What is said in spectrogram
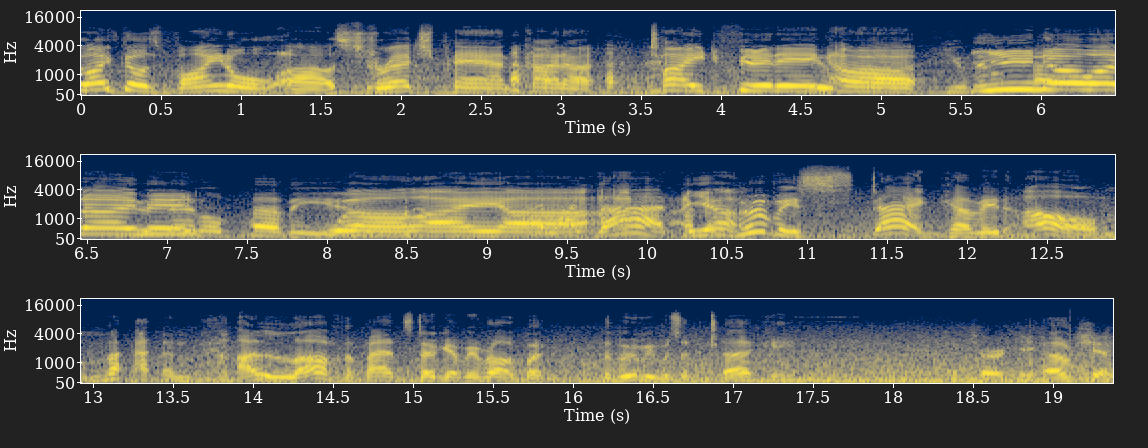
like those vinyl uh, stretch pant kind of tight fitting. Uh, you, know what I mean? Little puppy, you. Well, I. Uh, I like that. I- But yeah. the movie stank. I mean, oh man, I love the pants. Don't get me wrong, but the movie was a turkey. A turkey. Oh shit.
